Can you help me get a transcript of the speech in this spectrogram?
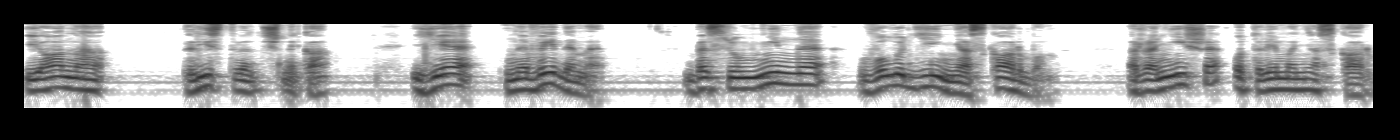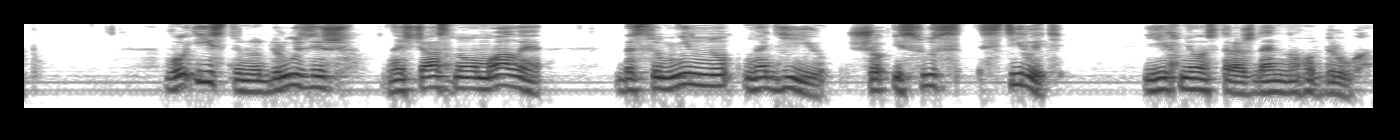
Іоанна Ліственчника є невидиме, безсумнінне володіння скарбом, раніше отримання скарбу. Воістину, друзі ж, нещасного мали безсумнінну надію, що Ісус стілить їхнього стражденного друга.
